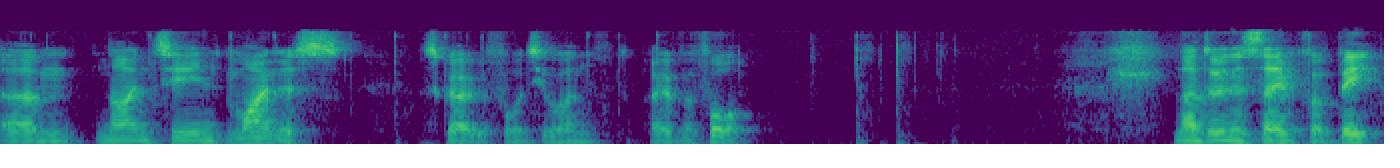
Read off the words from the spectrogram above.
um, 19 minus square root of 41 over 4. Now doing the same for b.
